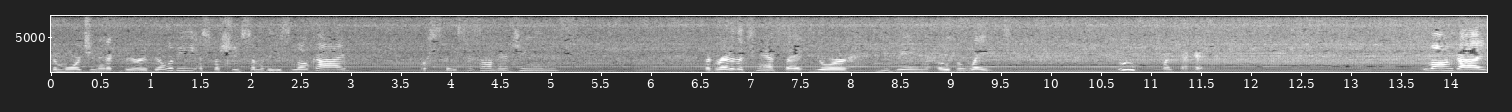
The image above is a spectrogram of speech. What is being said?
the more genetic variability, especially in some of these loci, or spaces on their genes, the greater the chance that you're you being overweight. Ooh, one second. Long guy.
